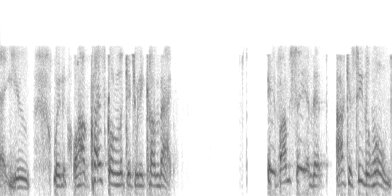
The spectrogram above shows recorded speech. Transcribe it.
at you when, or how Christ's going to look at you when he come back. If I'm saying that I can see the wounds,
